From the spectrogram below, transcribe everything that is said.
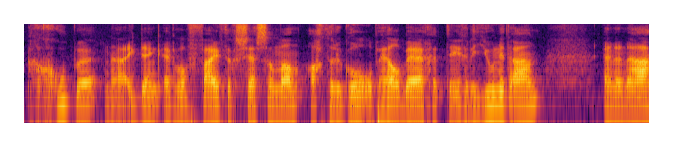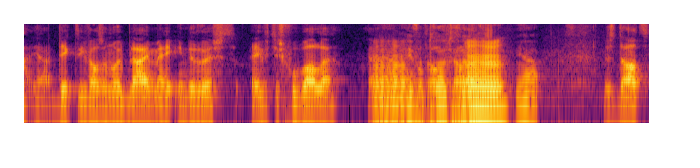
groepen, nou ik denk echt wel 50, 60 man achter de goal op Helbergen tegen de unit aan. En daarna, ja, Dick die was er nooit blij mee, in de rust, eventjes voetballen. eh, Mhm. Even op het grote veld. Mhm. Ja, Dus dat.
